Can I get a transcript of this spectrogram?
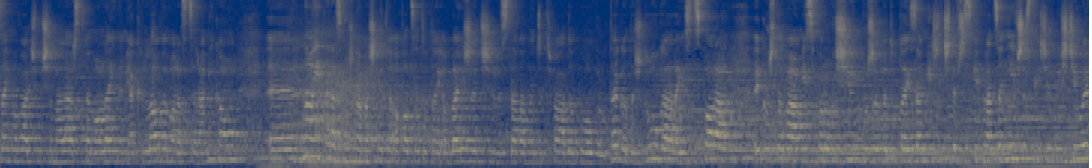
zajmowaliśmy się malarstwem olejnym i akrylowym oraz ceramiką. Y, no i teraz można właśnie te owoce tutaj obejrzeć. Wystawa będzie trwała do połowy lutego, dość długa, ale jest spora. Y, kosztowała mnie sporo wysiłku, żeby tutaj zamieścić te wszystkie prace. Nie wszystkie się mieściły,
